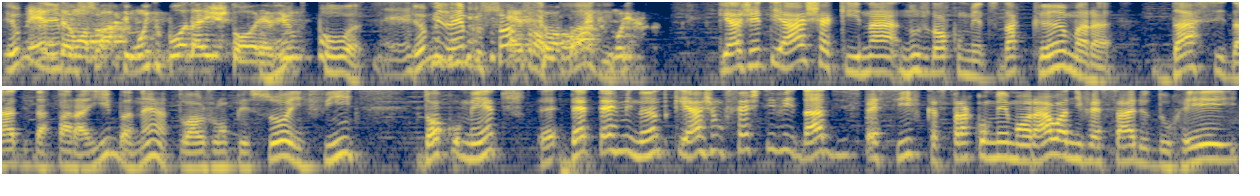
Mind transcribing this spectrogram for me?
Eu me Essa é uma só... parte muito boa da história, muito viu? Muito boa. É. Eu me lembro só a Essa propósito é muito... que a gente acha que na, nos documentos da Câmara da cidade da Paraíba, né, atual João Pessoa, enfim, documentos é, determinando que hajam festividades específicas para comemorar o aniversário do rei,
